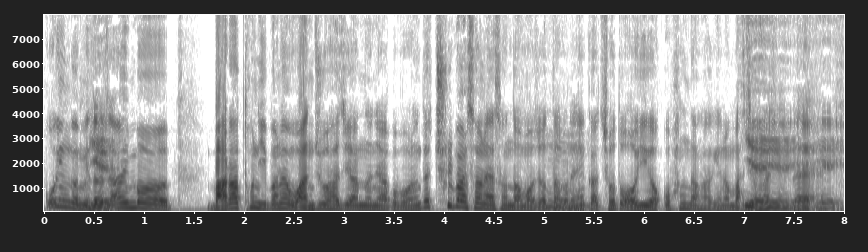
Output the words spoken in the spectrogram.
꼬인 겁니다. 예. 아니 뭐 마라톤 이번에 완주하지 않느냐고 보는데 출발선에서 넘어졌다 음. 그러니까 저도 어이없고 황당하기는 마찬가지인데 예, 예, 예.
